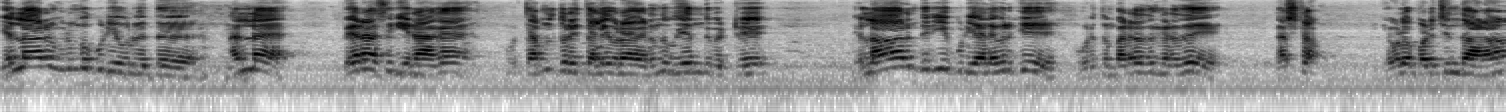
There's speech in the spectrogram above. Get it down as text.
எல்லாரும் விரும்பக்கூடிய ஒரு நல்ல பேராசிரியராக ஒரு தமிழ்துறை தலைவராக இருந்து உயர்ந்து பெற்று எல்லாரும் தெரியக்கூடிய அளவிற்கு ஒருத்தன் வர்றதுங்கிறது கஷ்டம். எவ்வளோ படிச்சிருந்தாலும்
